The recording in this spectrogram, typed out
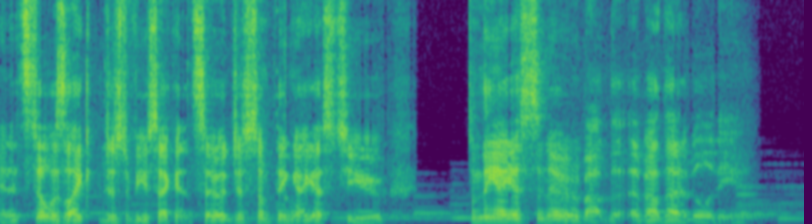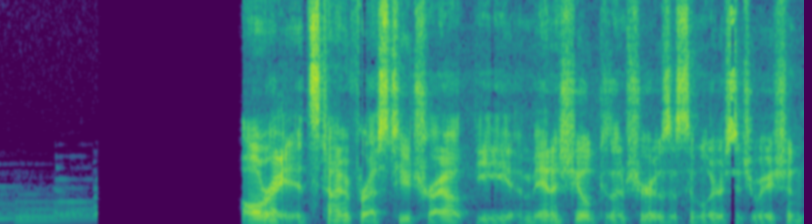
And it still was like just a few seconds, so just something I guess to... Something I guess to note about, the, about that ability. Alright, it's time for us to try out the mana shield, because I'm sure it was a similar situation.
